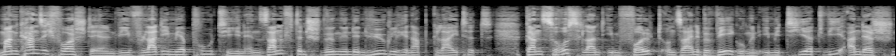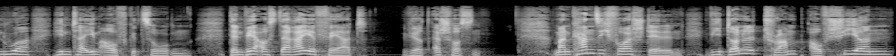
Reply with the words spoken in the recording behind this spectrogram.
Man kann sich vorstellen, wie Wladimir Putin in sanften Schwüngen den Hügel hinabgleitet, ganz Russland ihm folgt und seine Bewegungen imitiert, wie an der Schnur hinter ihm aufgezogen. Denn wer aus der Reihe fährt, wird erschossen. Man kann sich vorstellen, wie Donald Trump auf Skiern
